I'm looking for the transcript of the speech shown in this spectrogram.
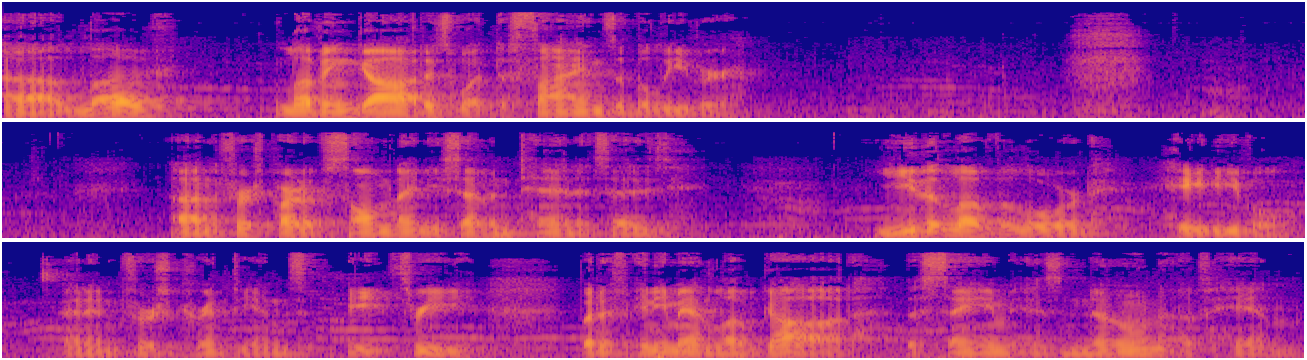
Uh, love, loving God is what defines a believer. Uh, in the first part of Psalm 97:10, it says, "Ye that love the Lord hate evil." And in 1 Corinthians 8:3, "But if any man love God, the same is known of him."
